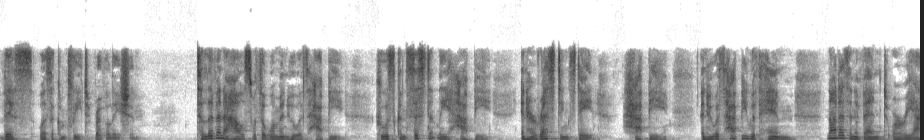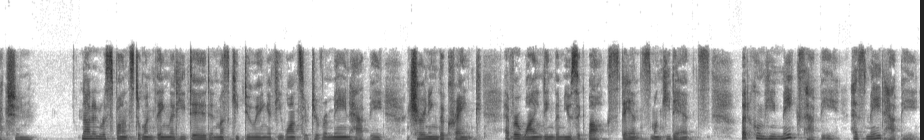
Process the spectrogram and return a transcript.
This was a complete revelation. To live in a house with a woman who is happy, who is consistently happy in her resting state, happy, and who is happy with him, not as an event or a reaction, not in response to one thing that he did and must keep doing if he wants her to remain happy, churning the crank, ever winding the music box, dance, monkey dance, but whom he makes happy, has made happy,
